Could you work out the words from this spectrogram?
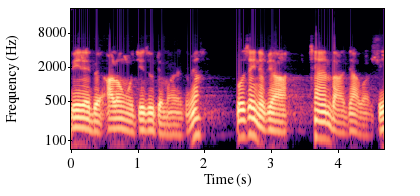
ပေးတဲ့အတွက်အားလုံးကိုကျေးဇူးတင်ပါတယ်ခင်ဗျာကိုယ်စိတ်နှပြချမ်းသာကြပါစေ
